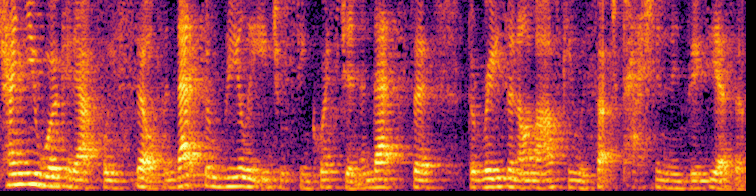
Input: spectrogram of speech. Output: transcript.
can you work it out for yourself? And that's a really interesting question. And that's the, the reason I'm asking with such passion and enthusiasm.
